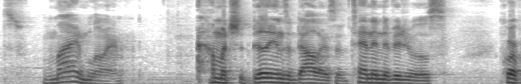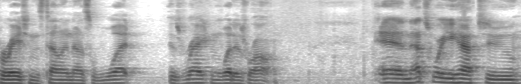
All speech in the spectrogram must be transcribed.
it's mind blowing how much billions of dollars of 10 individuals, corporations telling us what is right and what is wrong. And that's where you have to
